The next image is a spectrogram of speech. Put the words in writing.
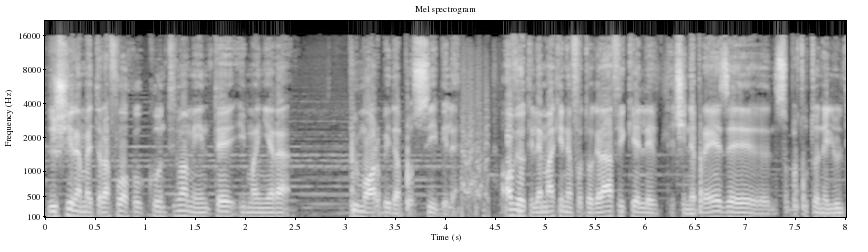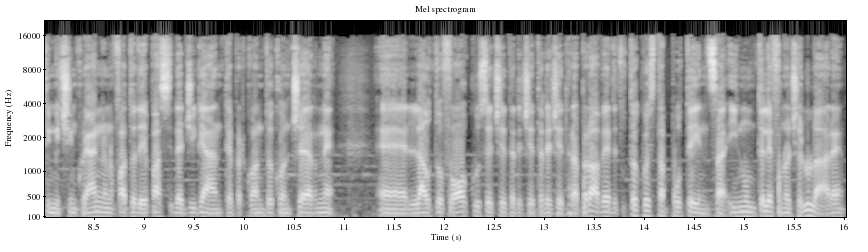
riuscire a mettere a fuoco continuamente in maniera più morbida possibile. Ovvio che le macchine fotografiche, le, le cineprese, soprattutto negli ultimi cinque anni, hanno fatto dei passi da gigante per quanto concerne eh, l'autofocus, eccetera, eccetera, eccetera. Però avere tutta questa potenza in un telefono cellulare,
